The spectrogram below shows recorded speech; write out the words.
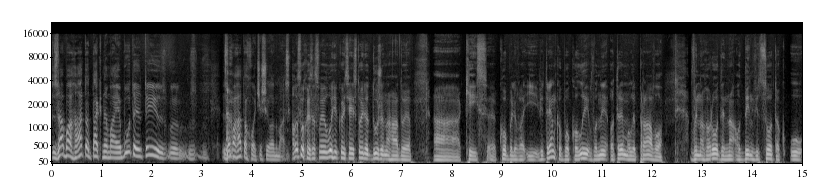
Забагато так не має бути. Ти е, забагато хочеш, Ілон Маск. Але слухай, за своєю логікою, ця історія дуже нагадує а, кейс е, Коболєва і Вітренко, бо коли вони отримали право винагороди на 1% у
